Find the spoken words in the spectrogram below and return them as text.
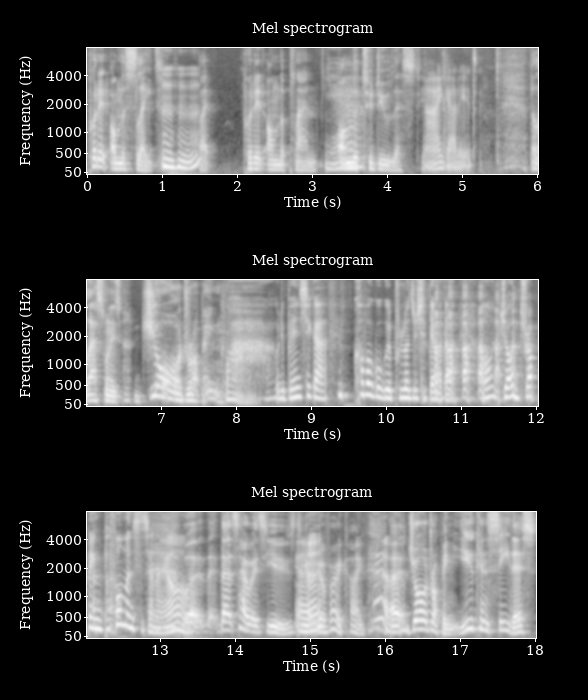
put it on the slate, like put it on the plan, on the Yeah. to-do list. Yeah. I got it. The last one is jaw dropping. 와, 우리 벤 씨가 커버곡을 불러주실 때마다 어, jaw dropping performance잖아요. Well, th- that's how it's used. You're, Uh-huh. you're very kind. Uh, jaw dropping. You can see this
